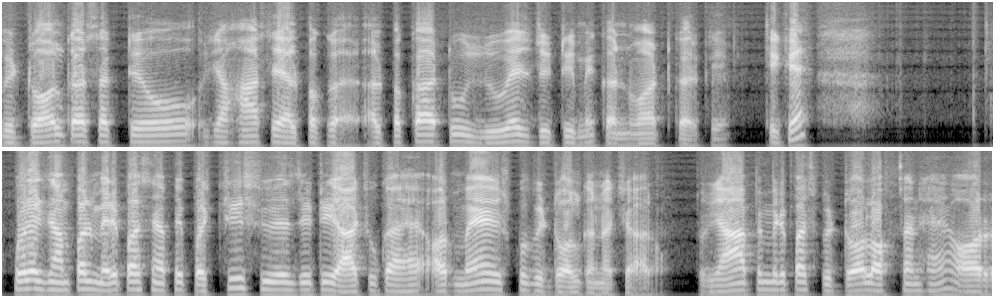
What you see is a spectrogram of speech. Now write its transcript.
विड्रॉल कर सकते हो यहाँ से अल्पका अल्पका टू यूएसडीटी में कन्वर्ट करके, ठीक है? फॉर एग्ज़ाम्पल मेरे पास यहाँ पे 25 यूएसडीटी आ चुका है और मैं इसको विड्रॉल करना चाह रहा हूँ। तो यहाँ पे मेरे पास विड्रॉल ऑप्शन है और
